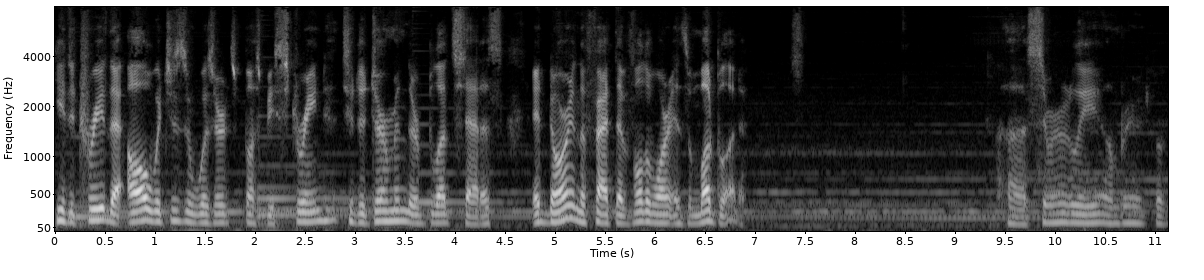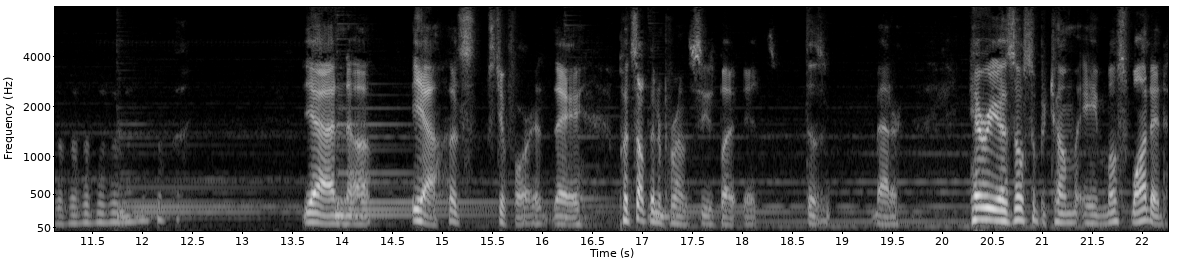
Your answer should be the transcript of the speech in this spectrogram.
He decreed that all witches and wizards must be screened to determine their blood status, ignoring the fact that Voldemort is a mudblood. Uh, similarly, Umbridge. Yeah, and uh, yeah, let's skip forward. They put something in parentheses, but it doesn't matter. Harry has also become a most wanted,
